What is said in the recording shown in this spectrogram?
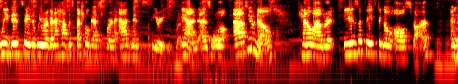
we did say that we were going to have a special guest for an Advent series. Right. And as you will, as you know, Hannah Wilder is a Faith to Go All Star, mm-hmm. and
